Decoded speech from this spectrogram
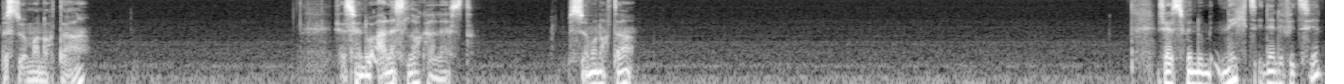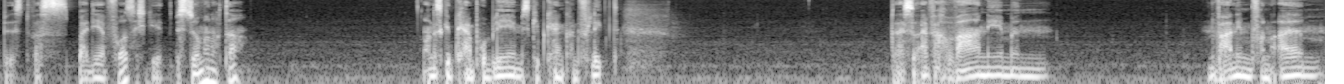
Bist du immer noch da? Selbst wenn du alles locker lässt, bist du immer noch da. Selbst wenn du mit nichts identifiziert bist, was bei dir vor sich geht, bist du immer noch da. Und es gibt kein Problem, es gibt keinen Konflikt. Da ist einfach Wahrnehmen, ein Wahrnehmen von allem,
